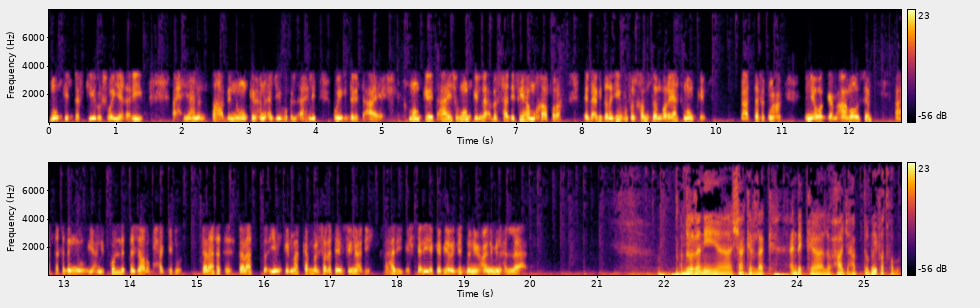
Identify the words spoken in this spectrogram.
ممكن تفكيره شوية غريب. أحيانا صعب إنه ممكن أنا أجيبه في الأهلي ويقدر يتعايش. ممكن يتعايش وممكن لا بس هذه فيها مخاطرة. إذا أقدر أجيبه في الخمسه مباريات ممكن. أتفق معك. إني أوقع معاه موسم أعتقد إنه يعني كل التجارب حقته ثلاثة ثلاث يمكن ما كمل سنتين في نادي. فهذه إشكالية كبيرة جدا يعاني منها اللاعب. عبد الغني شاكر لك. عندك لو حاجة حاب تضيفها تفضل.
